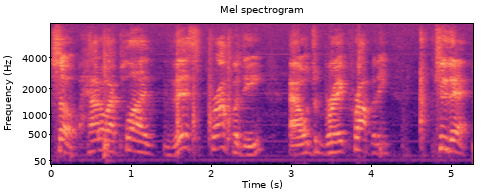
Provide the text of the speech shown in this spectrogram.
So, how do I apply this property, algebraic property, to that?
